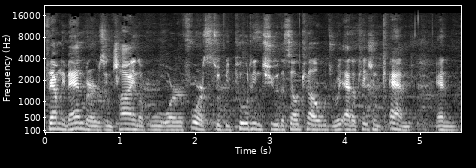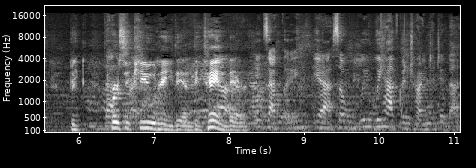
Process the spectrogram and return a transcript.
family members in China who were forced to be put into the so-called re-education camp and be That's persecuted and detained there? Exactly. Yeah. So we, we have been trying to do that.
